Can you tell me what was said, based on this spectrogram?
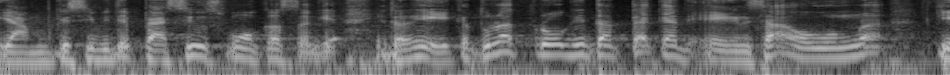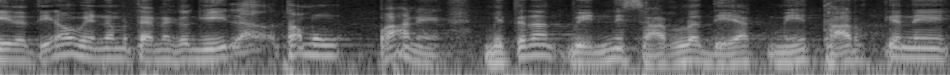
යම් කිසිවිට පැසිවස් මෝකස්සගේ එත ඒක තුළත් රෝගිතත්වයක් ඇද ඒ නිසා ඔවුන්ම කියල තින වෙනම තැනක ගීලා තමුන් පානය. මෙතනත් වෙන්නේ සරල දෙයක්. මේ තර්කනය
